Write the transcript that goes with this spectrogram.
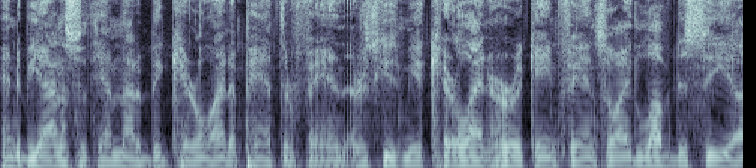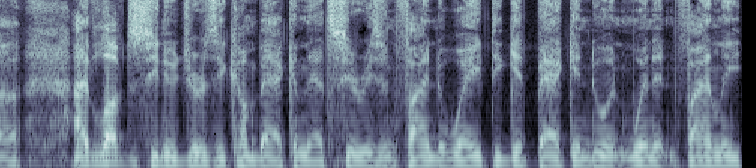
And to be honest with you, I'm not a big Carolina Panther fan, or excuse me, a Carolina Hurricane fan. So I'd love to see, uh, I'd love to see New Jersey come back in that series and find a way to get back into it and win it. And finally,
